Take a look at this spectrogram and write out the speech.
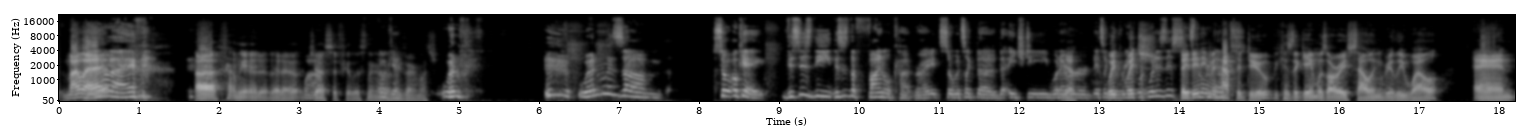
my My wife. Uh, I'm gonna edit that out, Wow. Jess. If you're listening, I love you very much. when when was um so okay this is the this is the final cut right so it's like the the hd whatever it's like Which- re- which what- what is this They It's didn't even have to do because the game was already selling really well, and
